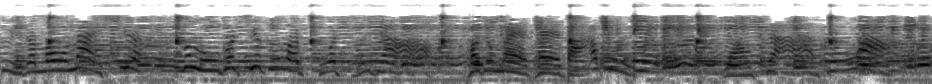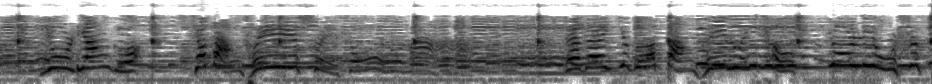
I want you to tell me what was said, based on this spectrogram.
对着老蓝鞋，只露着几个破指甲，他就迈开大步往前走啊，有两个小棒槌顺手拿，这个一个棒槌论称有六十四，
